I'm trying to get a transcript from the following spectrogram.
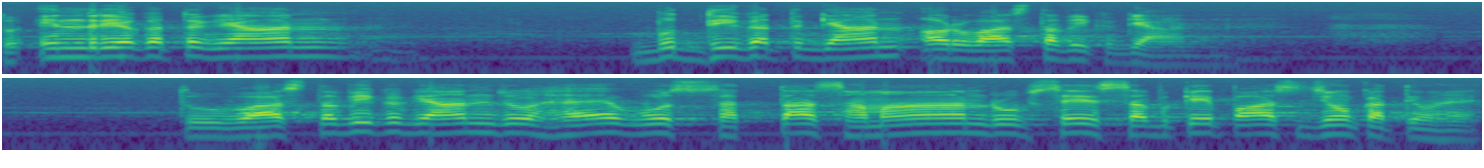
तो इंद्रियगत ज्ञान बुद्धिगत ज्ञान और वास्तविक ज्ञान। तो वास्तविक ज्ञान जो है, वो सत्ता समान रूप से सबके पास ज्यो का त्यों है।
